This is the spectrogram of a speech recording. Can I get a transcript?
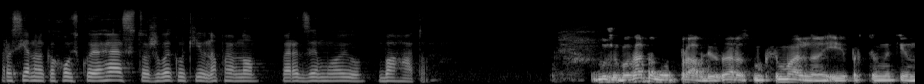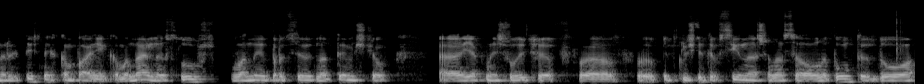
росіянами Каховської ГЕС. Тож викликів, напевно, перед зимою багато. Дуже багато насправді зараз максимально і працівники енергетичних компаній, комунальних служб вони працюють над тим, щоб якнайшвидше в- в- підключити всі наші населені пункти до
